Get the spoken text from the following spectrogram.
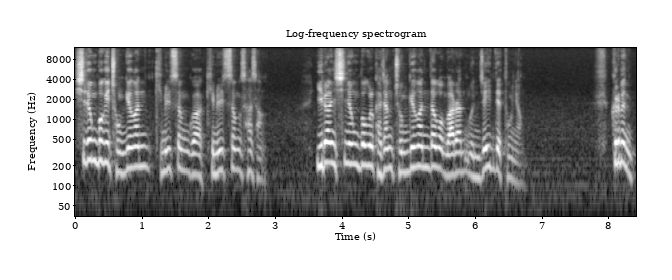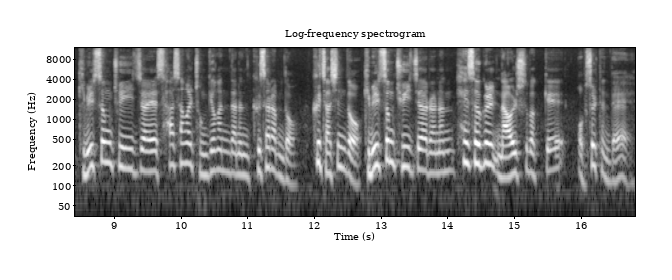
신영복이 존경한 김일성과 김일성 사상 이러한 신영복을 가장 존경한다고 말한 문재인 대통령 그러면 김일성주의자의 사상을 존경한다는 그 사람도 그 자신도 김일성주의자라는 해석을 나올 수밖에 없을 텐데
